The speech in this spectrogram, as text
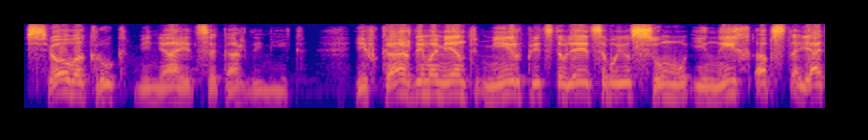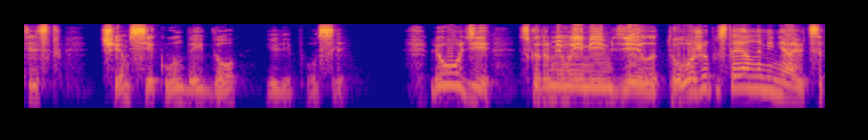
Все вокруг меняется каждый миг, и в каждый момент мир представляет собою сумму иных обстоятельств, чем секундой до или после. Люди с которыми мы имеем дело, тоже постоянно меняются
